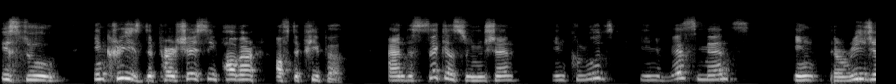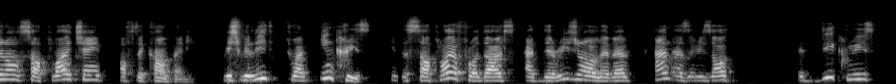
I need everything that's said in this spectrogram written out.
is to increase the purchasing power of the people. And the second solution includes investments in the regional supply chain of the company, which will lead to an increase in the supply of products at the regional level and as a result, a decrease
